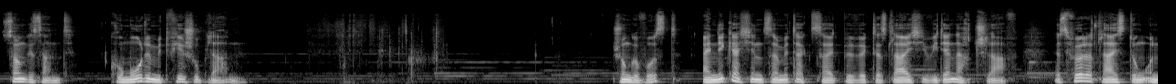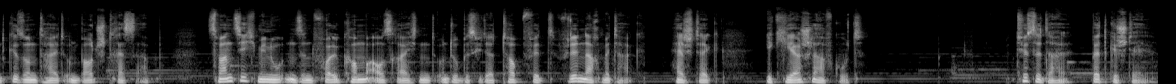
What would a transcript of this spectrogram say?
Sonnengesand, Kommode mit vier Schubladen. Schon gewusst? Ein Nickerchen zur Mittagszeit bewirkt das gleiche wie der Nachtschlaf. Es fördert Leistung und Gesundheit und baut Stress ab. 20 Minuten sind vollkommen ausreichend und du bist wieder topfit für den Nachmittag. Hashtag IKEA Schlafgut. Tüssedal, Bettgestell.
